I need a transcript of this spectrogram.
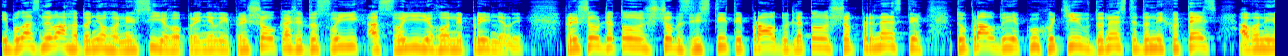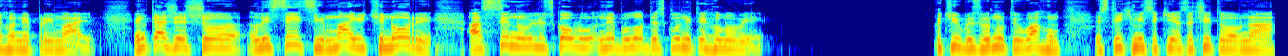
І була зневага до нього, не всі його прийняли. Прийшов, каже, до своїх, а свої його не прийняли. Прийшов для того, щоб звістити правду, для того, щоб принести ту правду, яку хотів донести до них отець, а вони його не приймають. Він каже, що лисиці мають нори, а синові людському не було де склонити голови. Хотів би звернути увагу з тих місць, які я зачитував на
